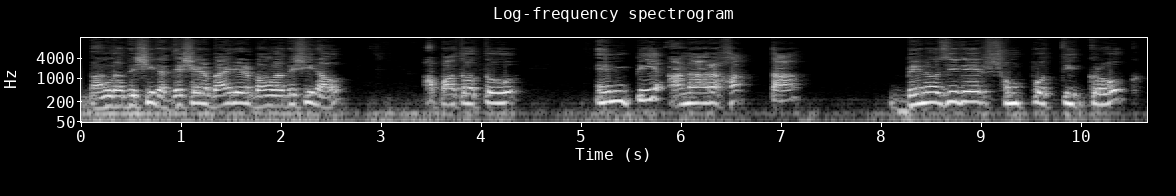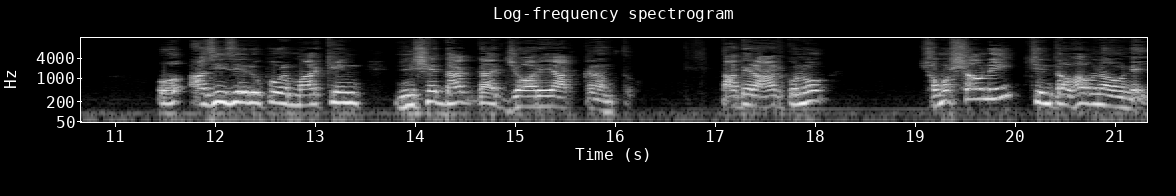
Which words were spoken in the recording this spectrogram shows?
বাংলাদেশিরা, দেশের বাইরের বাংলাদেশিরাও আপাতত এমপি আনার হত্যা, বেনজিরের সম্পত্তি ক্রোক ও আজিজের উপর মার্কিন নিষেধাজ্ঞা জ্বরে আক্রান্ত। তাদের আর কোনো সমস্যাও নেই চিন্তা ভাবনাও নেই।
